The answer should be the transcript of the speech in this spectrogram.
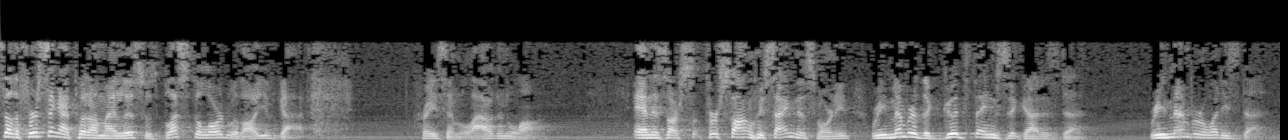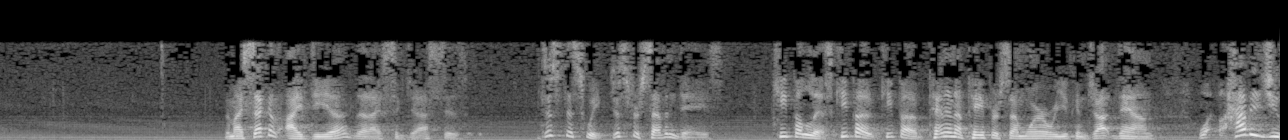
So the first thing I put on my list was bless the Lord with all you've got. Praise Him loud and long. And as our first song we sang this morning, remember the good things that God has done. Remember what He's done. And my second idea that I suggest is just this week, just for seven days, keep a list. Keep a, keep a pen and a paper somewhere where you can jot down what, how did you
